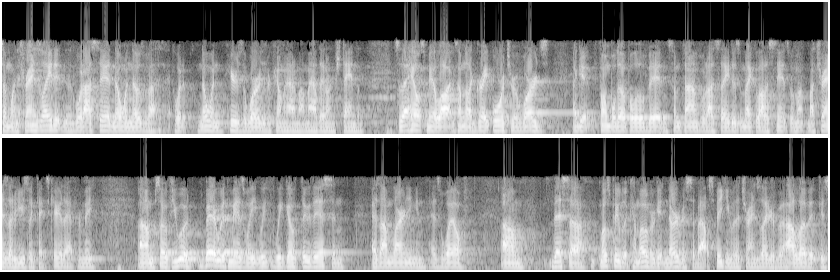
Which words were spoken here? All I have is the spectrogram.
someone translate it, and what I said, no one knows what I, what, no one hears the words that are coming out of my mouth. They don't understand them. So that helps me a lot because I'm not a great orator of words. I get fumbled up a little bit, and sometimes what I say doesn't make a lot of sense, but my, my translator usually takes care of that for me. Um, so if you would, bear with me as we, we, we go through this and as I'm learning and as well. Um, this, uh, most people that come over get nervous about speaking with a translator, but I love it because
